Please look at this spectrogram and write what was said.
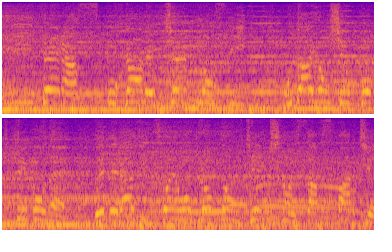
I teraz z pucharem Champions League udają się pod trybunę, by wyrazić swoją ogromną wdzięczność za wsparcie.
